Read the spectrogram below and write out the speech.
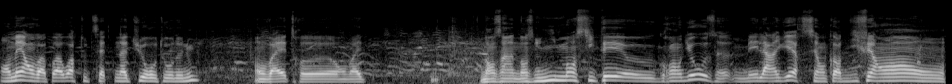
En mer, on va pas avoir toute cette nature autour de nous. On va être, euh, on va être dans, un, dans une immensité euh, grandiose, mais la rivière, c'est encore différent. On,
